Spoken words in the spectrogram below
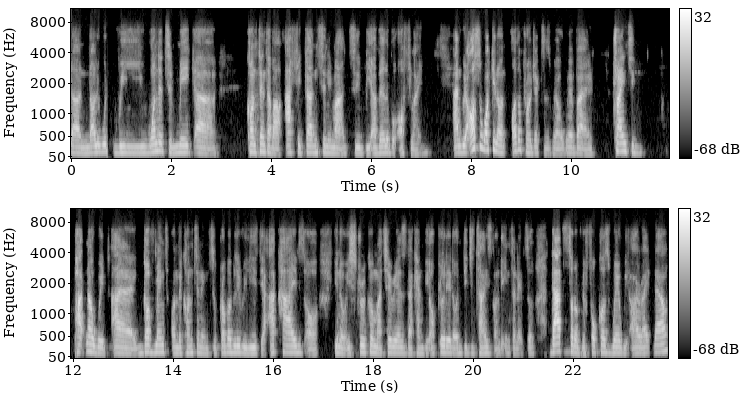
uh, Nollywood. We wanted to make uh, content about African cinema to be available offline. And we're also working on other projects as well, whereby trying to partner with uh, governments on the continent to probably release their archives or you know historical materials that can be uploaded or digitized on the internet. So that's sort of the focus where we are right now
